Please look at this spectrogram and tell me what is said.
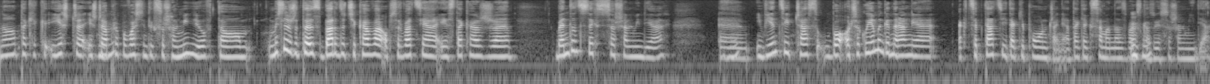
No, tak jak jeszcze, jeszcze mhm. a propos właśnie tych social mediów, to myślę, że to jest bardzo ciekawa obserwacja, jest taka, że będąc w tych social mediach, mhm. im więcej czasu, bo oczekujemy generalnie akceptacji i takie połączenia, tak jak sama nazwa mhm. wskazuje social media.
